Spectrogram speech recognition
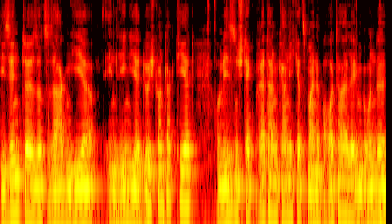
Die sind sozusagen hier in Linie durchkontaktiert und mit diesen Steckbrettern kann ich jetzt meine Bauteile im Grunde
